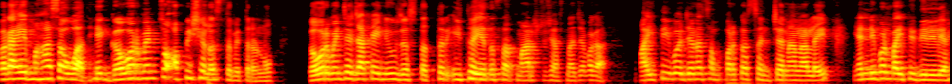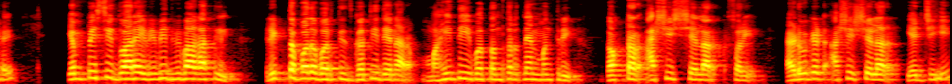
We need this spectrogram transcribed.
बघा हे महासंवाद हे गव्हर्नमेंटचं ऑफिशियल असतं मित्रांनो. गव्हर्नमेंटच्या ज्या काही न्यूज असतात तर इथं येत असतात महाराष्ट्र शासनाच्या. बघा माहिती व जनसंपर्क संचालनालय यांनी पण माहिती दिलेली आहे. एमपीएससी द्वारे विविध विभागातील रिक्त पद भरतीस गती देणार माहिती व तंत्रज्ञान मंत्री doctor Ashish Shelar sorry advocate Ashish Shelar यांची ही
